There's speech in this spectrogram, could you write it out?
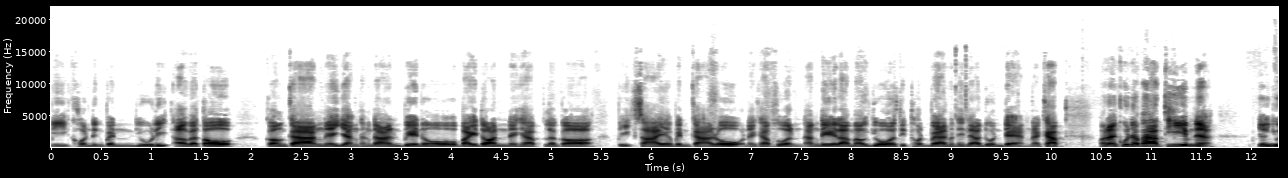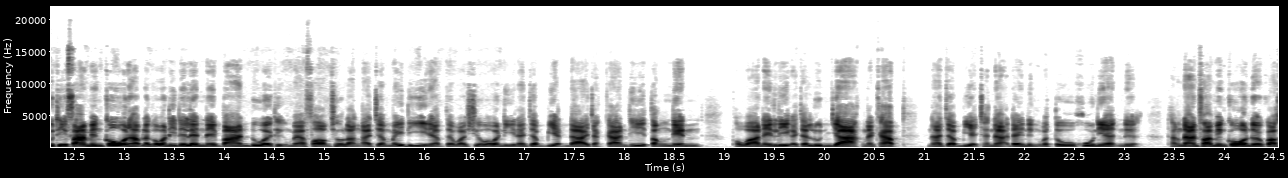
มีอีกคนหนึ่งเป็นยูริอัลเบโตกองกลางเนี่ยอย่างทางด้านเบโนไบดอนนะครับแล้วก็ปีกซ้ายยังเป็นกาโร่นะครับส่วนอังเดลามาโยติดทษแบนมันที่แล้วโดนแดงนะครับเพราะนั้นคุณภาพทีมเนี่ย ยังอยู่ที่ฟาร์เมนโกนะครับแล้วก็วันนี้ได้เล่นในบ้านด้วยถึงแม้ฟอร์มช่วงหลังอาจจะไม่ดีนะครับแต่ว่าเชื่อว่าวันนี้น่าจะเบียดได้จากการที่ต้องเน้น เพราะว่าในลีกอาจจะลุ้นยากนะครับน่าจะเบียดชนะได้ 1 ประตูคู่นี้เหนือทางด้านฟาร์เมนโก้เหนือกว่า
